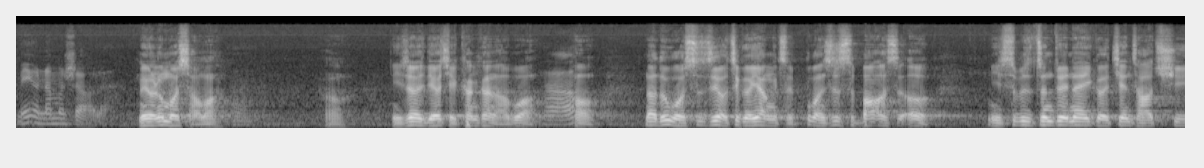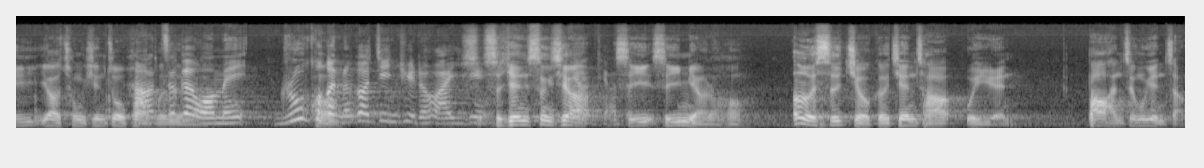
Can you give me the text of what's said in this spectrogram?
没有那么少了。没有那么少吗？啊，你再了解看看好不好？好那如果是只有这个样子，不管是十八、二十二，你是不是针对那一个监察区要重新做划好，分？这个我们如果哦能够进去的话，一定时间剩下十一十一秒了哈，二十九个监察委员，包含政务院长，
